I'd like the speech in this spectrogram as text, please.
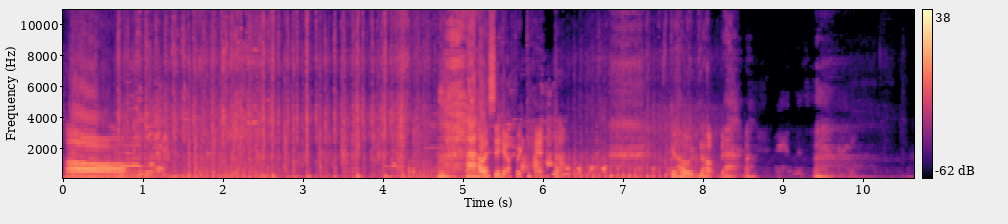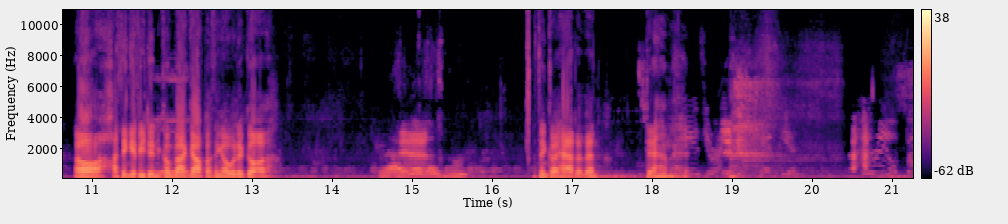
Oh. How is he up again? Gold knockdown. Oh, I think if he didn't come back up, I think I would have got her. Yeah, I didn't realize that. I think I had her then. Damn it. Here's your epic champion. A real bunch of misfits you are.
